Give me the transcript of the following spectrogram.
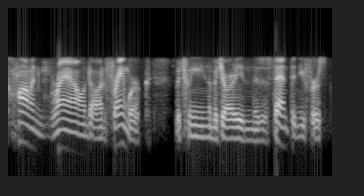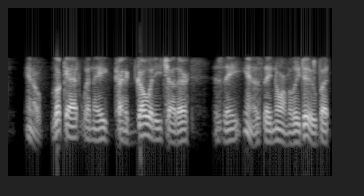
common ground on framework between the majority and the dissent than you first you know look at when they kind of go at each other as they you know as they normally do. But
